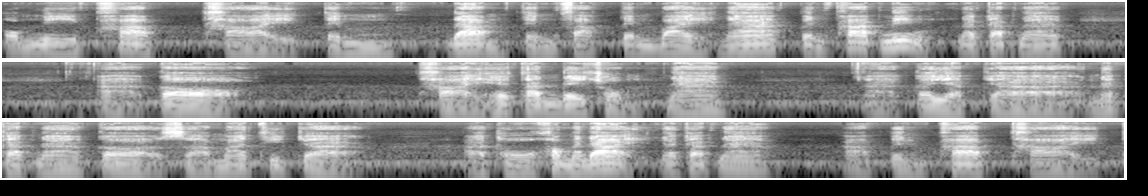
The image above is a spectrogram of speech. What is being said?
ผมมีภาพถ่ายเต็มด้ามเต็มฝักเต็มใบนะเป็นภาพนิ่งนะครับนะก็ถ่ายให้ท่านได้ชมนะก็อยากจะนะครับนะก็สามารถที่จะโทรเข้ามาได้นะครับนะเป็นภาพถ่ายเ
